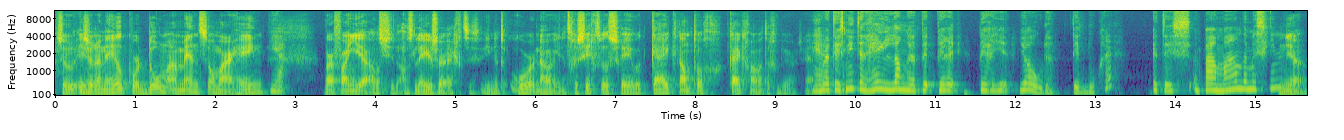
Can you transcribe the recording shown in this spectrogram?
Zo is er een heel cordon aan mensen om haar heen. Ja. Waarvan je als je als lezer echt in het oor, nou in het gezicht wil schreeuwen, kijk dan toch, kijk gewoon wat er gebeurt. Ja. Ja. Maar het is niet een heel lange pe- peri- periode, dit boek. Hè? Het is een paar maanden misschien. ja.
